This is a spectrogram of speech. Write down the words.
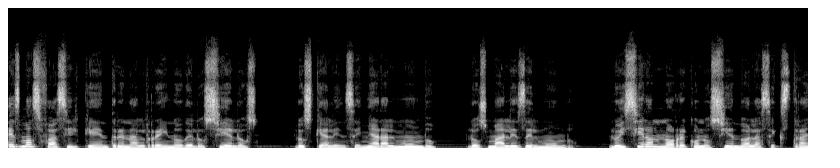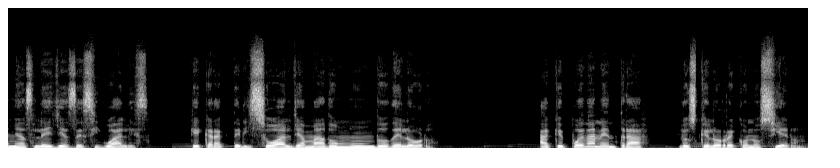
Es más fácil que entren al reino de los cielos los que al enseñar al mundo los males del mundo, lo hicieron no reconociendo a las extrañas leyes desiguales, que caracterizó al llamado mundo del oro. A que puedan entrar los que lo reconocieron.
